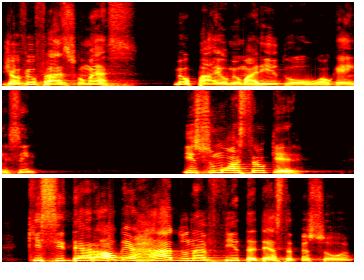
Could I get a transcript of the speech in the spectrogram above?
Já ouviu frases como essa? Meu pai ou meu marido ou alguém assim? Isso mostra o quê? Que se der algo errado na vida desta pessoa,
